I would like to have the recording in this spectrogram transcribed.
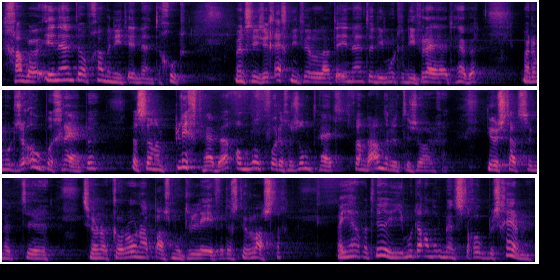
Gaan we inenten of gaan we niet inenten? Goed. Mensen die zich echt niet willen laten inenten, die moeten die vrijheid hebben. Maar dan moeten ze ook begrijpen dat ze dan een plicht hebben om ook voor de gezondheid van de anderen te zorgen. Dus dat ze met eh, zo'n coronapas moeten leven, dat is natuurlijk lastig. Maar ja, wat wil je? Je moet de andere mensen toch ook beschermen.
